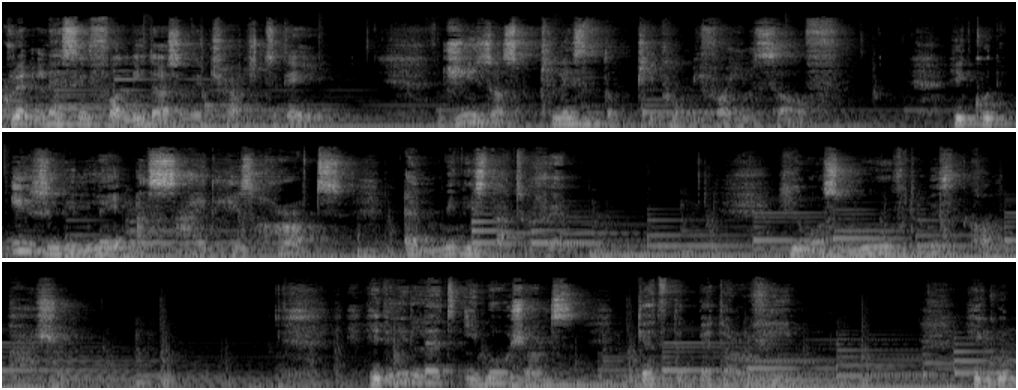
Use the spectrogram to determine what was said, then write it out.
Great lesson for leaders in the church today. Jesus placed the people before himself. He could easily lay aside his heart and minister to them. He was moved with compassion. He didn't let emotions get the better of him. He could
